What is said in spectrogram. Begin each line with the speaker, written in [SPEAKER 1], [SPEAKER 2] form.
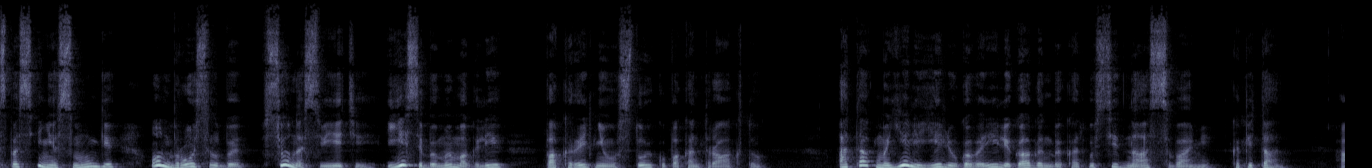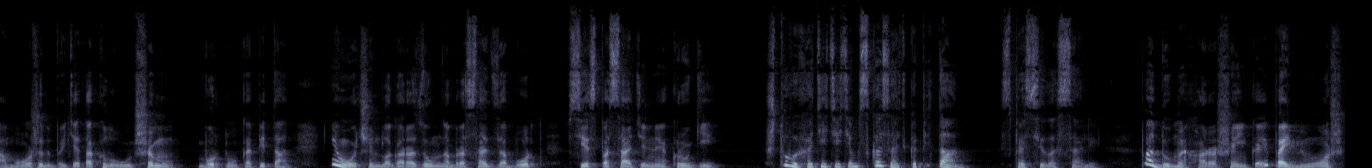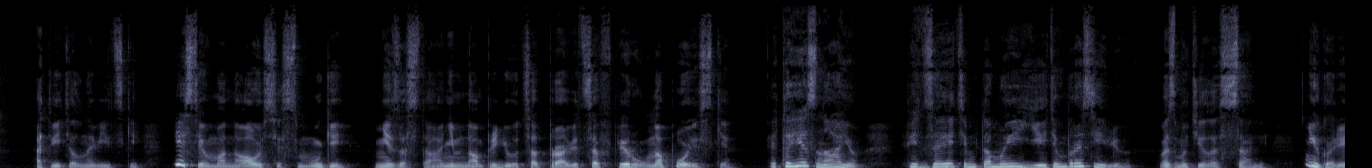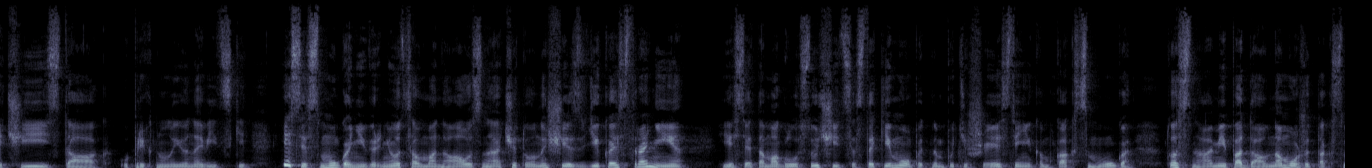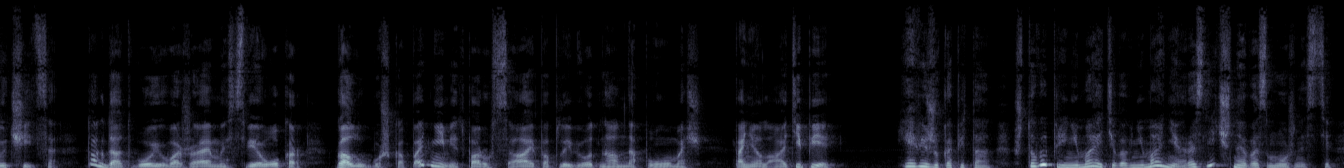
[SPEAKER 1] спасения Смуги он бросил бы все на свете, если бы мы могли покрыть неустойку по контракту. А так мы еле-еле уговорили Гагенбека отпустить нас с вами, капитан.
[SPEAKER 2] А может быть, это к лучшему, буркнул капитан. Не очень благоразумно бросать за борт все спасательные круги.
[SPEAKER 1] Что вы хотите этим сказать, капитан? спросила Салли.
[SPEAKER 2] Подумай хорошенько и поймешь, ответил Новицкий. Если в Манаусе с Мугей не застанем, нам придется отправиться в Перу на поиски.
[SPEAKER 1] Это я знаю, ведь за этим-то мы и едем в Бразилию, возмутилась Салли.
[SPEAKER 2] «Не горячись так», — упрекнул ее Новицкий. «Если Смуга не вернется в Манаус, значит, он исчез в дикой стране. Если это могло случиться с таким опытным путешественником, как Смуга, то с нами подавно может так случиться. Тогда твой уважаемый Свеокар, голубушка, поднимет паруса и поплывет нам на помощь. Поняла теперь?»
[SPEAKER 1] «Я вижу, капитан, что вы принимаете во внимание различные возможности.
